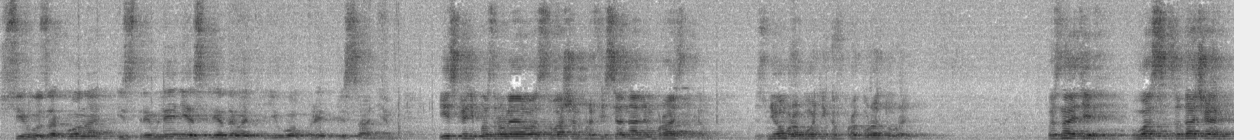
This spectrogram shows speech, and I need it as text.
в силу закона и стремление следовать его предписаниям. Искренне поздравляю вас с вашим профессиональным праздником, с Днем работников прокуратуры. Вы знаете, у вас задача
